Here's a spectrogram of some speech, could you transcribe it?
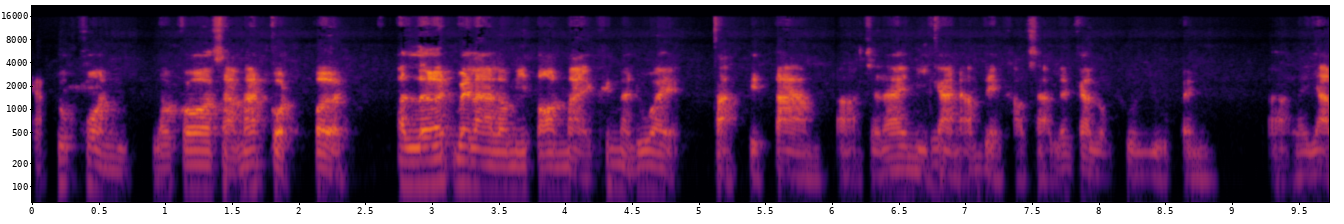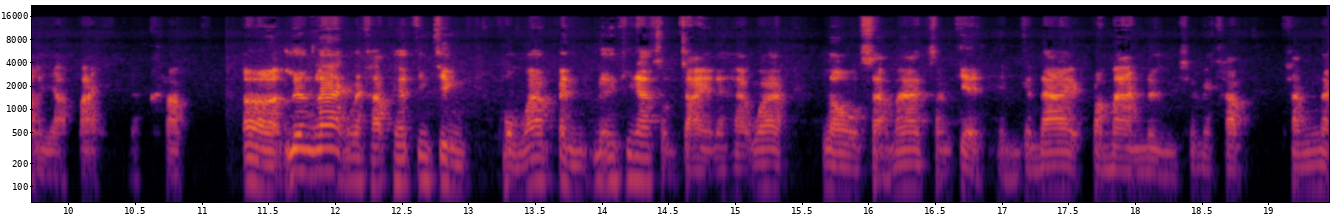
ครับ ทุกคนแล้วก็สามารถกดเปิด alert เวลาเรามีตอนใหม่ขึ้นมาด้วย ฝากติดตาม จะได้มีการอัปเดตข่าวสารเรื่องการลงทุนอยู่เป็นระยะระยะไปนะครับเรื่องแรกนะครับเพชรจริง ๆ ผมว่าเป็นเรื่องที่น่าสนใจนะฮะว่าเราสามารถสังเกตเห็นกันได้ประมาณหนึ่งใช่ไหมครับ ทั้งใน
